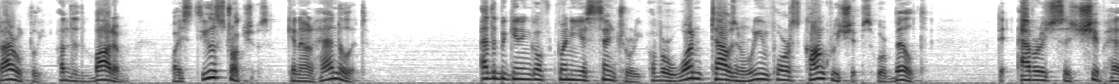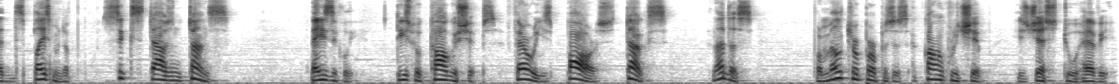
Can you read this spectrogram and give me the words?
directly under the bottom, while steel structures cannot handle it. At the beginning of 20th century, over 1000 reinforced concrete ships were built. The average such ship had displacement of 6000 tons. Basically, these were cargo ships, ferries, bars, tugs, and others. For military purposes, a concrete ship is just too heavy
